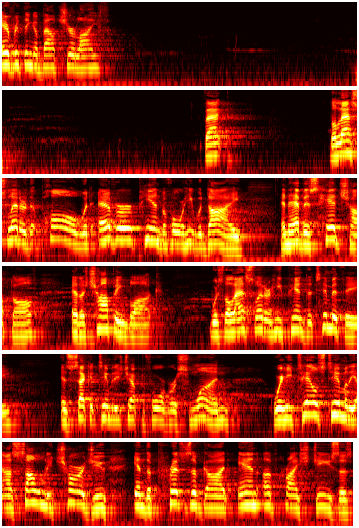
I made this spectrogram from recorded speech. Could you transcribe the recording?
everything about your life? In fact, the last letter that Paul would ever pen before he would die and have his head chopped off at a chopping block was the last letter he penned to Timothy in 2 Timothy chapter 4 verse 1 where he tells Timothy, I solemnly charge you in the presence of God and of Christ Jesus,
